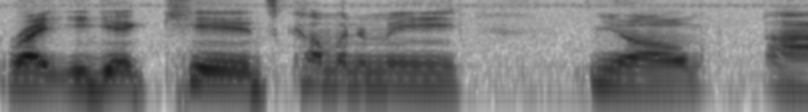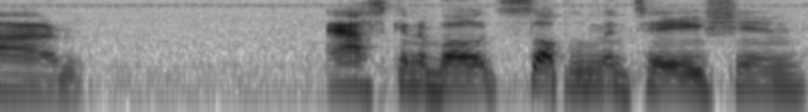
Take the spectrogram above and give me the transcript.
right? You get kids coming to me, you know, um, asking about supplementation.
